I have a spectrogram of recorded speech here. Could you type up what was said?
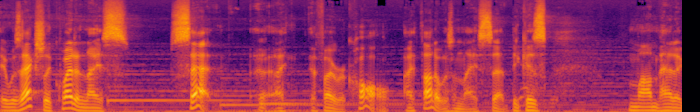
It was actually quite a nice set. Uh, I, if I recall, I thought it was a nice set because mom had a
